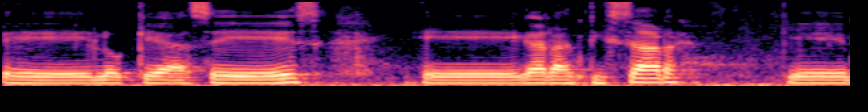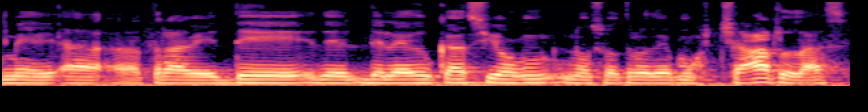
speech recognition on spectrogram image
eh, lo que hace es eh, garantizar que a, través de, la educación nosotros demos charlas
